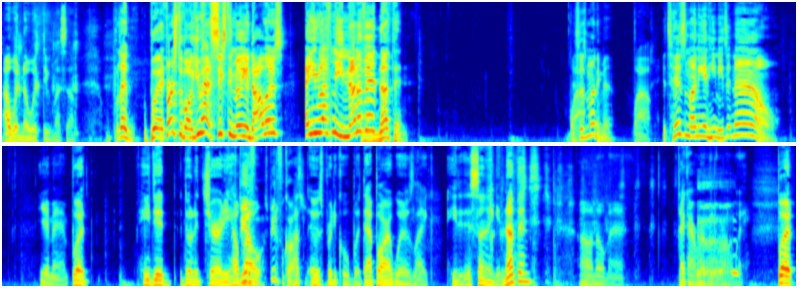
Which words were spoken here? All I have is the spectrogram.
I wouldn't know what to do myself. But like, but First of all, you had sixty million dollars and you left me none of it. nothing. It's his money, man. Wow. It's his money and he needs it now. Yeah, man. But he did donate to charity, help Beautiful. out. It's beautiful I- cause. it was pretty cool. But that part where it was like he did his son didn't get nothing. I don't know, man. That kind of rubbed me the wrong way. But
